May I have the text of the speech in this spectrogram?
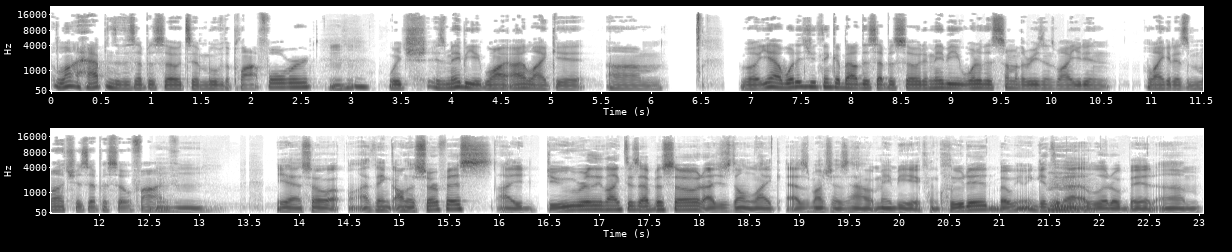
of, a lot happens in this episode to move the plot forward, hmm which is maybe why I like it. Um, but yeah, what did you think about this episode, and maybe what are the, some of the reasons why you didn't like it as much as episode 5 Mhm. Yeah, so I think on the surface, I do really like this episode. I just don't like as much as how maybe it concluded, but we can get to that a Mm. little bit. Um,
